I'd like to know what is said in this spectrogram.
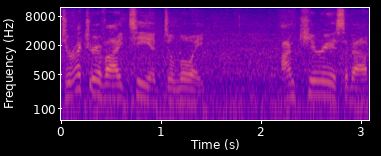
director of IT at Deloitte, I'm curious about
